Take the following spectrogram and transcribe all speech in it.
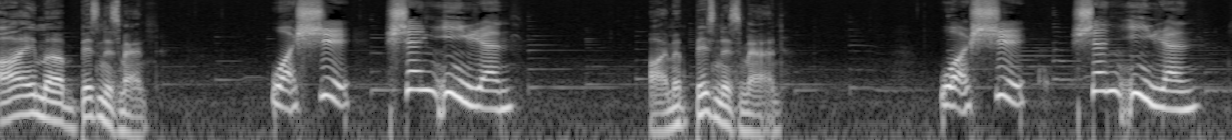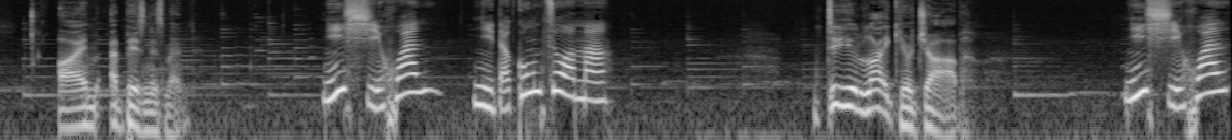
I'm a businessman. 我是生意人。 I'm a businessman. 我是生意人。 I'm a businessman. 你喜欢你的工作吗？ Do you like your job? 你喜欢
